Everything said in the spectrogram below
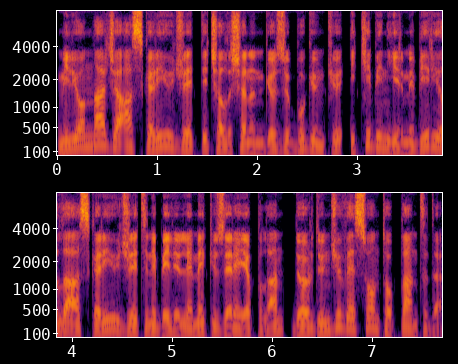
Milyonlarca asgari ücretli çalışanın gözü bugünkü, 2021 yılı asgari ücretini belirlemek üzere yapılan, 4. ve son toplantıda.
